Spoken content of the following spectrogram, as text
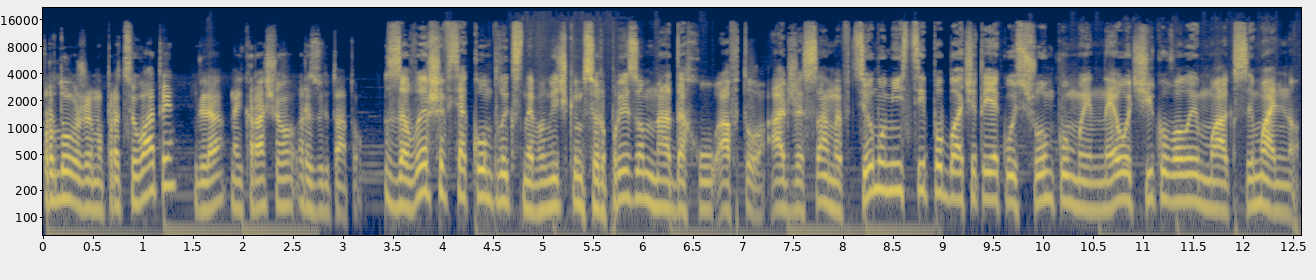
Продовжуємо працювати для найкращого результату. Завершився комплекс невеличким сюрпризом на даху авто, адже саме в цьому місці побачити якусь шумку ми не очікували максимально.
